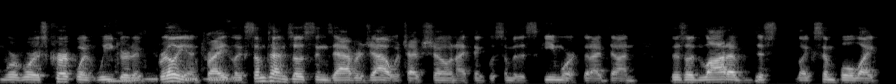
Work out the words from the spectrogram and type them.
whereas Kirk went weaker to brilliant, right? Like sometimes those things average out, which I've shown, I think, with some of the scheme work that I've done. There's a lot of just like simple like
